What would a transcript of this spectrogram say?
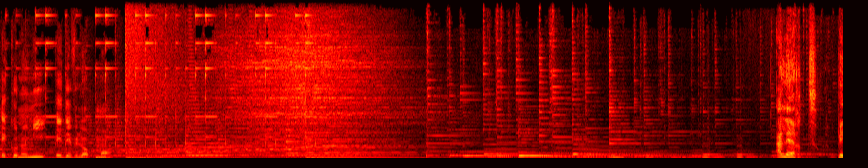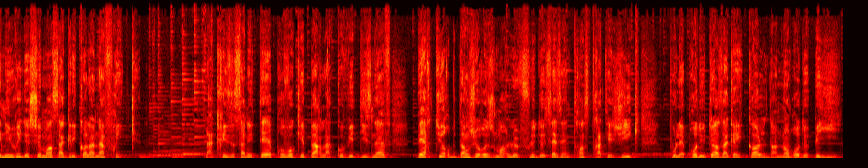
Économie et développement. Alerte, pénurie de semences agricoles en Afrique. La crise sanitaire provoquée par la Covid-19 perturbe dangereusement le flux de ces intrants stratégiques pour les producteurs agricoles dans nombre de pays.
